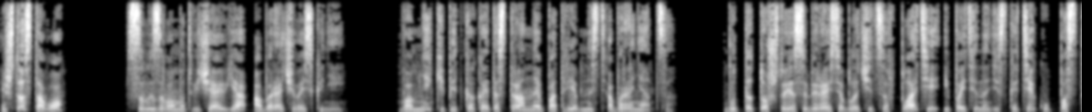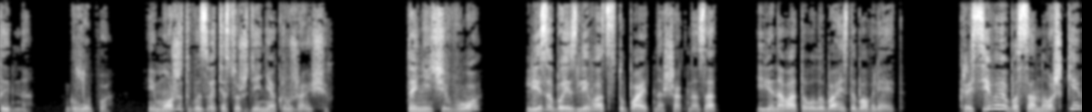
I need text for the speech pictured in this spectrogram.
И что с того?» С вызовом отвечаю я, оборачиваясь к ней. Во мне кипит какая-то странная потребность обороняться. Будто то, что я собираюсь облачиться в платье и пойти на дискотеку, постыдно, глупо и может вызвать осуждение окружающих. «Да ничего». Лиза боязливо отступает на шаг назад и, виновато улыбаясь, добавляет. «Красивые босоножки?»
